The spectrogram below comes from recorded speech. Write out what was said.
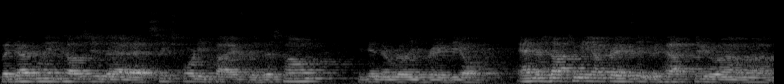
but definitely tells you that at 645 for this home, you're getting a really great deal. And there's not too many upgrades that you would have to um, uh,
